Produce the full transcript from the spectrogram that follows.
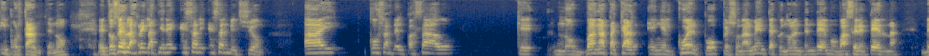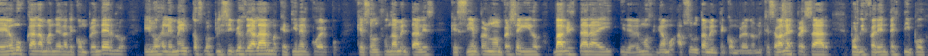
importante, ¿no? Entonces la regla tiene esa, esa dimensión. Hay cosas del pasado que nos van a atacar en el cuerpo personalmente, a que no lo entendemos, va a ser eterna. Debemos buscar la manera de comprenderlo y los elementos, los principios de alarma que tiene el cuerpo, que son fundamentales, que siempre nos han perseguido, van a estar ahí y debemos, digamos, absolutamente comprenderlo y que se van a expresar por diferentes tipos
